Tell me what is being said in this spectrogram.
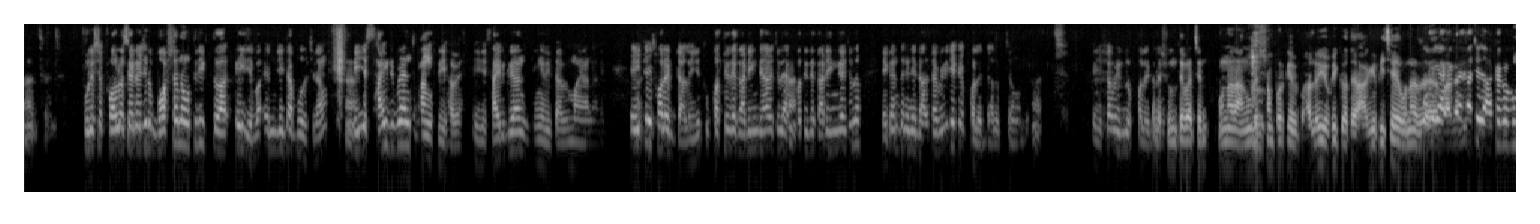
আচ্ছা আচ্ছা। ফুল এসে ফল সেট হয়েছিল বর্ষানো অতিরিক্ত আর এই যে আমি যেটা বলছিলাম হ্যাঁ। এই যে সাইড ব্রাঞ্চ ভাঙতেই হবে এই যে সাইড ব্রাঞ্চ ভেঙে দিতে হবে মায়া নারে এইটাই ফলের ডাল এই যে দু পাতিতে কাটিং দেওয়া হয়েছিল এক হ্যাঁ। পাতিতে কাটিং দেওয়া হয়েছিল এখান থেকে যে ডালটা বেরিয়েছে এটাই ফলের ডাল হচ্ছে আমাদের। আচ্ছা। এইসব এগুলো ফলের ডাল। শুনতে পাচ্ছেন ওনার আঙুরের সম্পর্কে ভালোই অভিজ্ঞতা আগে পিছে ওনার এক এক রকম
